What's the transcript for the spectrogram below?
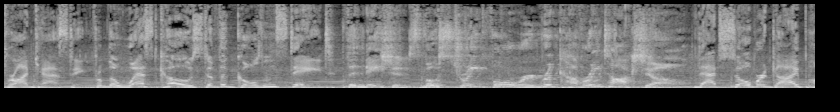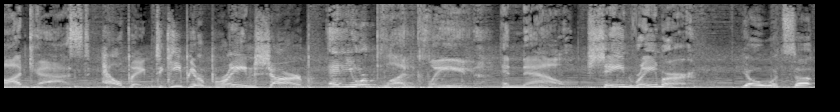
Broadcasting from the west coast of the Golden State, the nation's most straightforward recovery talk show. That Sober Guy podcast, helping to keep your brain sharp and your blood clean. And now, Shane Ramer. Yo, what's up?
